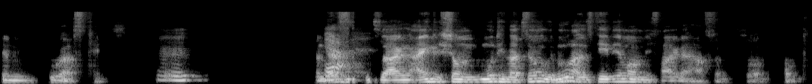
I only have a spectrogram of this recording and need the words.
Im Worst Case. Mhm. Und ja. das ist sozusagen eigentlich schon Motivation genug, also es geht immer um die Frage der Haftung. So, Punkt.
